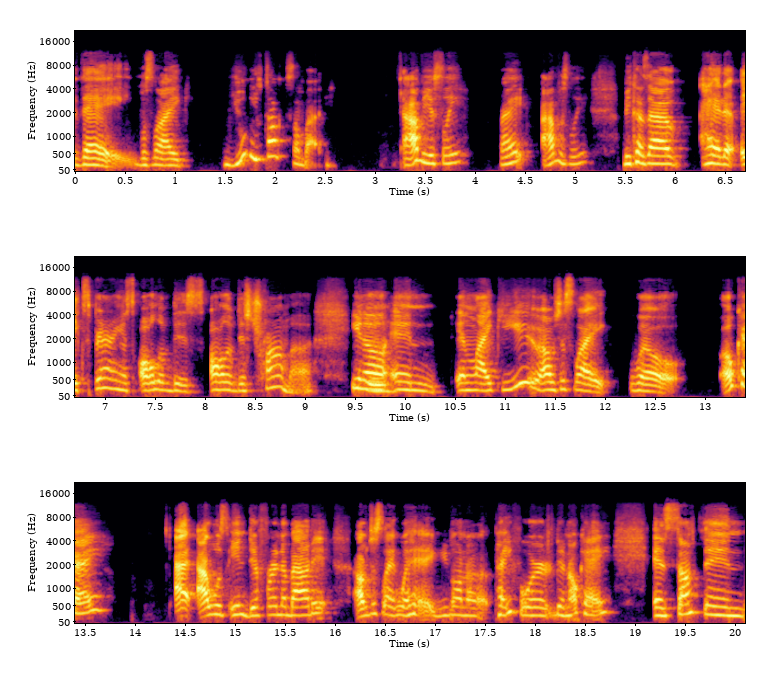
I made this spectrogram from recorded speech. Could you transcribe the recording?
they was like you need to talk to somebody obviously right obviously because i've had experienced all of this all of this trauma you know mm. and and like you i was just like well okay I, I was indifferent about it. I was just like, well, hey, you're gonna pay for it, then okay. And something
